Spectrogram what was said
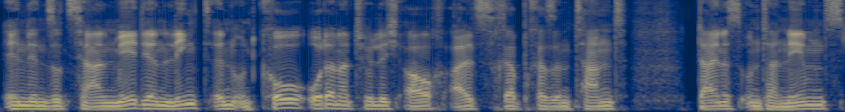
in den sozialen Medien, LinkedIn und Co. oder natürlich auch als Repräsentant deines Unternehmens.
